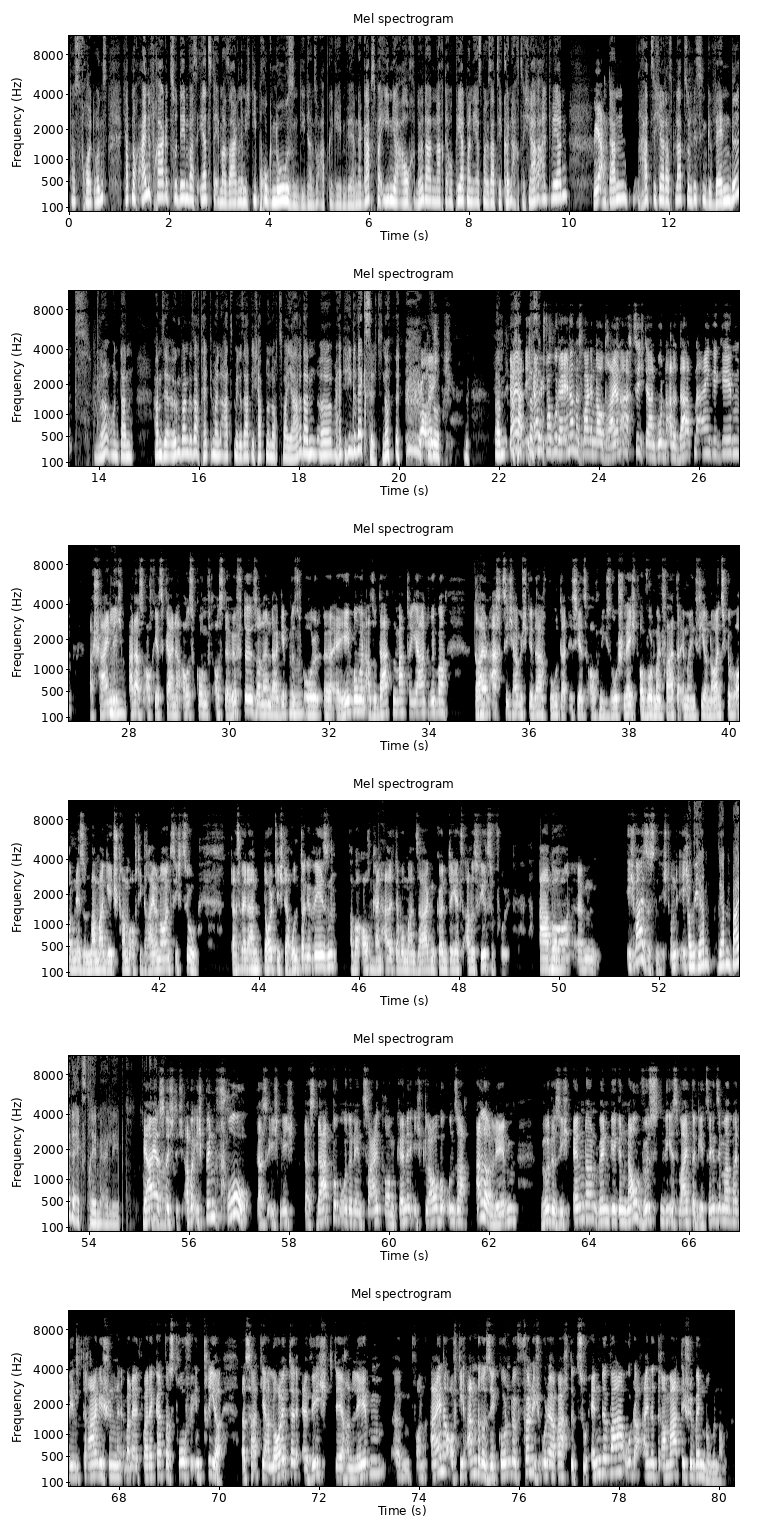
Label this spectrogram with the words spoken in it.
Das freut uns. Ich habe noch eine Frage zu dem, was Ärzte immer sagen, nämlich die Prognosen, die dann so abgegeben werden. Da gab es bei Ihnen ja auch, ne, dann nach der OP hat man erstmal gesagt, Sie können 80 Jahre alt werden. Ja. Und dann hat sich ja das Blatt so ein bisschen gewendet, ne? Und dann haben sie ja irgendwann gesagt, hätte mein Arzt mir gesagt, ich habe nur noch zwei Jahre, dann äh, hätte ich ihn gewechselt. Ne? Ja, also, richtig. Ähm, ja, ich, ja, ich kann mich noch gut erinnern, es war genau 83, dann wurden alle Daten eingegeben Wahrscheinlich mhm. war das auch jetzt keine Auskunft aus der Hüfte, sondern da gibt mhm. es wohl äh, Erhebungen, also Datenmaterial drüber. 83 habe ich gedacht, gut, das ist jetzt auch nicht so schlecht, obwohl mein Vater immerhin 94 geworden ist und Mama geht stramm auf die 93 zu. Das wäre dann deutlich darunter gewesen, aber auch kein mhm. Alter, wo man sagen könnte, jetzt alles viel zu früh. Aber mhm. ähm, ich weiß es nicht. Und ich also bin, Sie haben, Sie haben beide Extreme erlebt. Ja, ja, ist richtig. Aber ich bin froh, dass ich nicht das Datum oder den Zeitraum kenne. Ich glaube, unser aller Leben würde sich ändern, wenn wir genau wüssten, wie es weitergeht. Sehen Sie mal bei dem tragischen, bei der, bei der Katastrophe in Trier. Das hat ja Leute erwischt, deren Leben ähm, von einer auf die andere Sekunde völlig unerwartet zu Ende war oder eine dramatische Wendung genommen hat.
